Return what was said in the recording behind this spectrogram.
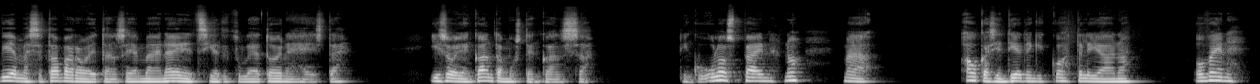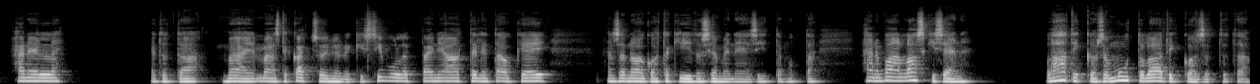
viemässä tavaroitansa ja mä näin, että sieltä tulee toinen heistä isojen kantamusten kanssa niin kuin ulospäin. No, mä aukasin tietenkin kohteliaana oven hänelle ja tota, mä, mä sitten katsoin jonnekin sivulle päin ja ajattelin, että okei, hän sanoo kohta kiitos ja menee siitä, mutta hän vaan laski sen laatikkonsa, muuttolaatikkonsa tota,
